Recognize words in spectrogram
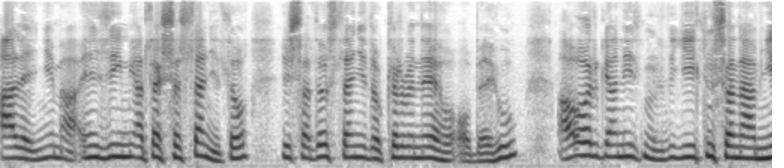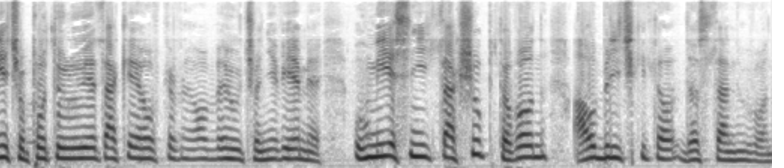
ale nemá enzymy a tak sa stane to, že sa dostane do krvného obehu a organizmus vidí, tu sa nám niečo potuluje takého v krvnom obehu, čo nevieme umiestniť, tak šup to von a obličky to dostanú von.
